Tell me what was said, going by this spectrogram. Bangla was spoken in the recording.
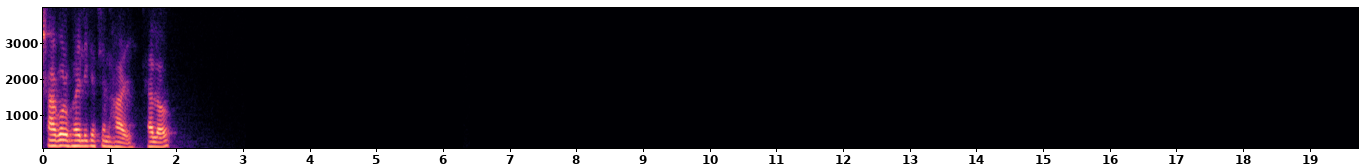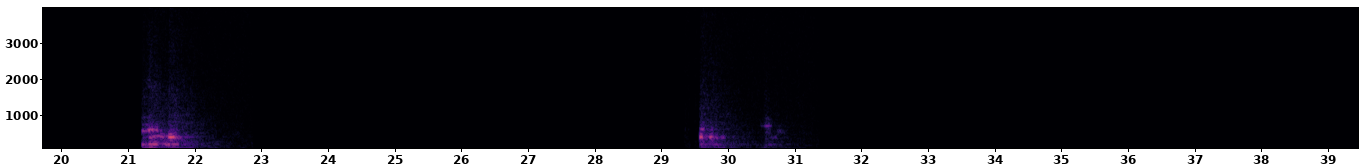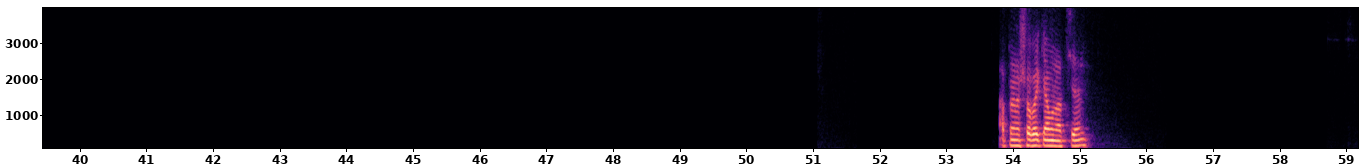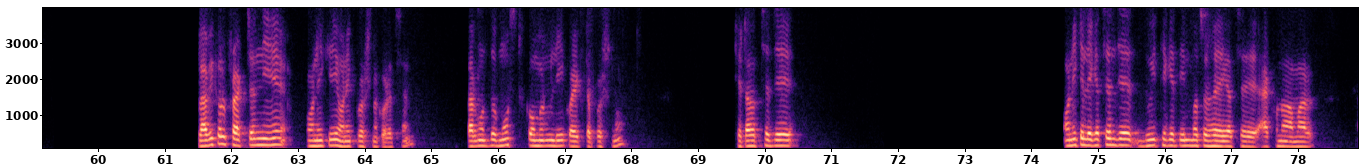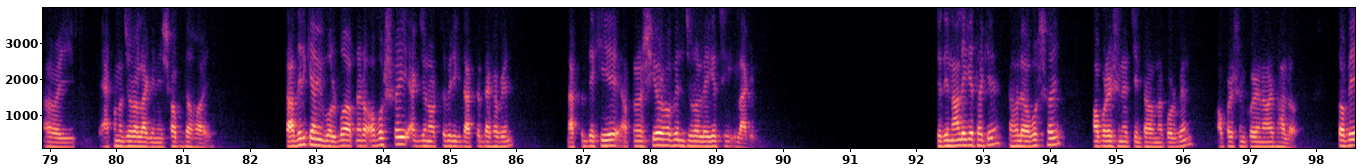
সাগর ভাই লিখেছেন হাই হ্যালো। আপনারা সবাই কেমন আছেন? ক্লাভিকল ফ্র্যাকচার নিয়ে অনেকেই অনেক প্রশ্ন করেছেন। তার মধ্যে মোস্ট কমনলি কয়েকটা প্রশ্ন। সেটা হচ্ছে যে, অনেকে লিখেছেন যে দুই থেকে তিন বছর হয়ে গেছে, এখনও আমার, ওই, এখনও জোড়া লাগেনি, শব্দ হয়। তাদেরকে আমি বলব, আপনারা অবশ্যই একজন অর্থোপেডিক ডাক্তার দেখাবেন। ডাক্তার দেখিয়ে আপনারা শিওর হবেন জোড়া লেগেছে কি যদি না লেগে থাকে, তাহলে অবশ্যই অপারেশনের চিন্তা ভাবনা করবেন। অপারেশন করে নেওয়াই ভালো। তবে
